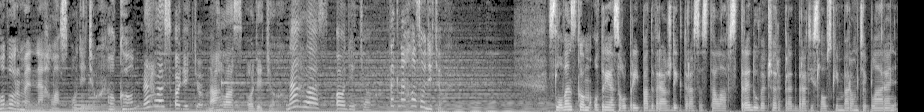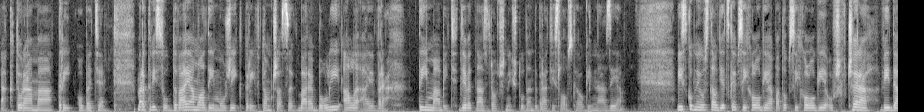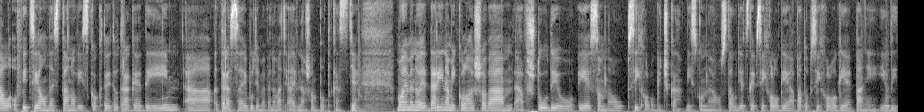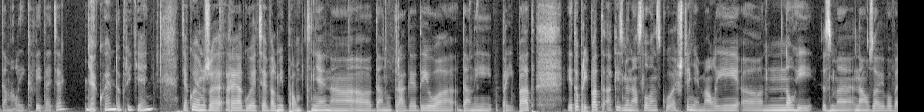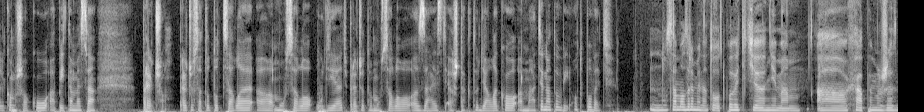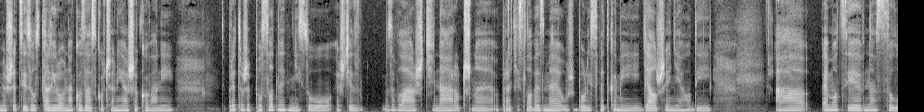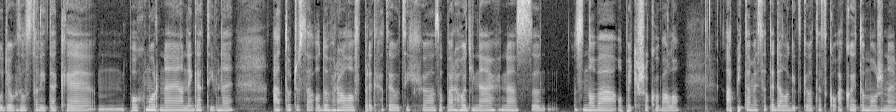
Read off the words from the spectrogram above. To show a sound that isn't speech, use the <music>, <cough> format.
Hovorme nahlas o deťoch. O kom? Nahlas o deťoch. Nahlas o deťoch. Nahlas o deťoch. Tak nahlas o deťoch. Slovenskom otriasol prípad vraždy, ktorá sa stala v stredu večer pred Bratislavským barom Tepláreň a ktorá má tri obete. Mŕtvi sú dvaja mladí muži, ktorí v tom čase v bare boli, ale aj vrah. Tým má byť 19-ročný študent Bratislavského gymnázia. Výskumný ústav detskej psychológie a patopsychológie už včera vydal oficiálne stanovisko k tejto tragédii a teraz sa jej budeme venovať aj v našom podcaste. Moje meno je Darina Mikolášová a v štúdiu je so mnou psychologička Výskumného ústavu detskej psychológie a patopsychológie pani Judita Malík. Vítajte. Ďakujem, dobrý deň. Ďakujem, že reagujete veľmi promptne na danú tragédiu a daný prípad. Je to prípad, aký sme na Slovensku ešte nemali. Mnohí sme naozaj vo veľkom šoku a pýtame sa, Prečo? Prečo sa toto celé muselo udiať? Prečo to muselo zájsť až takto ďaleko? A máte na to vy odpoveď? No samozrejme na to odpoveď e, nemám. A chápem, že sme všetci zostali rovnako zaskočení a šokovaní pretože posledné dni sú ešte zvlášť náročné. V Bratislave sme už boli svetkami ďalšej nehody a emócie v nás ľuďoch zostali také mm, pochmurné a negatívne a to, čo sa odohralo v predchádzajúcich e, zo pár hodinách, nás e, znova opäť šokovalo. A pýtame sa teda logické otázkou, ako je to možné.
